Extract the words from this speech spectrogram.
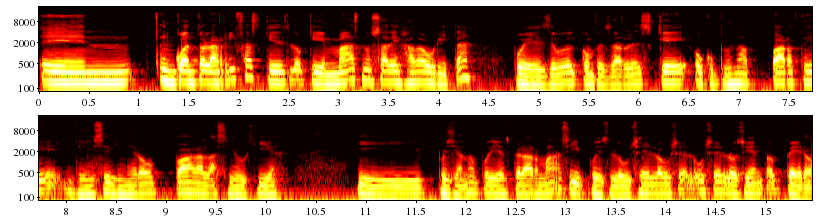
En, en cuanto a las rifas, que es lo que más nos ha dejado ahorita, pues debo de confesarles que ocupé una parte de ese dinero para la cirugía y pues ya no podía esperar más y pues lo usé, lo usé, lo usé, lo siento, pero...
